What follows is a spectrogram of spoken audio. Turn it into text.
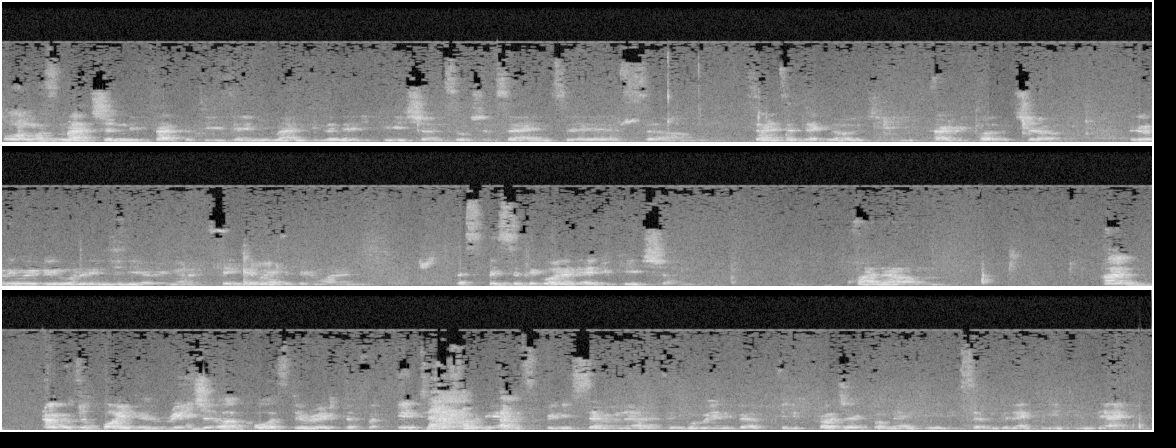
Almost matching the faculties in humanities and education, social sciences, um, science and technology, agriculture. I don't think we were doing one in engineering, and I think I might have been one a specific one in education. And um, and I was appointed regional course director for interdisciplinary and seminars in women in the project from 1987 to 1989.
